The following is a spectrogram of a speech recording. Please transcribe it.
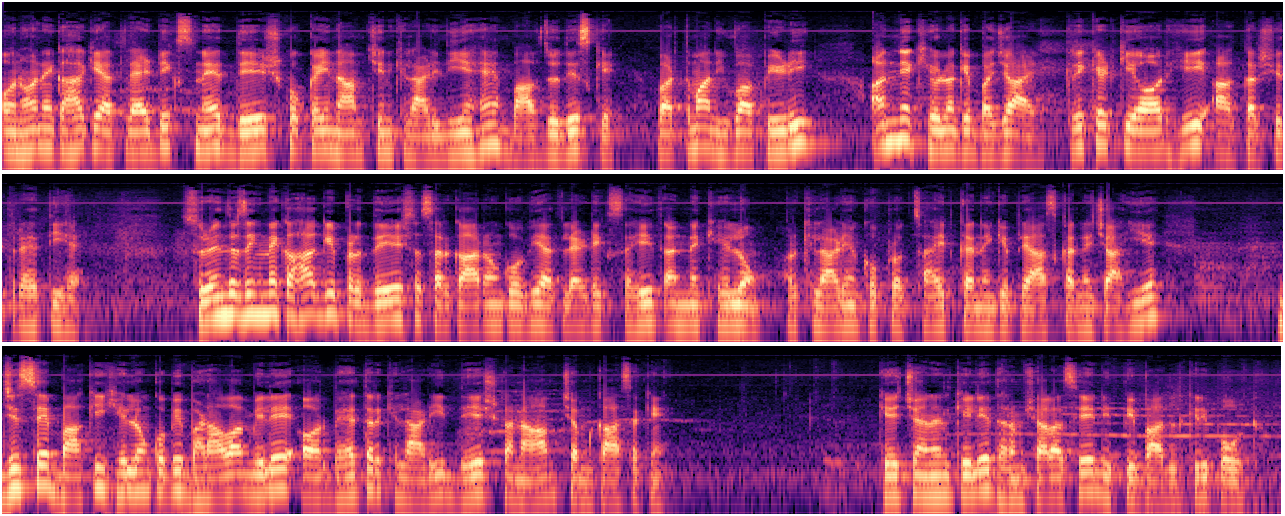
उन्होंने कहा कि एथलेटिक्स ने देश को कई नामचीन खिलाड़ी दिए हैं, बावजूद इसके। वर्तमान युवा पीढ़ी अन्य खेलों के बजाय क्रिकेट की ओर ही आकर्षित रहती है। सुरेंद्र सिंह ने कहा कि प्रदेश सरकारों को भी एथलेटिक्स सहित अन्य खेलों और खिलाड़ियों को प्रोत्साहित करने के प्रयास करने चाहिए, जिससे बाकी खेलों को भी बढ़ावा मिले और बेहतर खिलाड़ी देश का नाम चमका सकें। के चैनल के लिए धर्मशाला से निप्पी बादल की रिपोर्ट।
